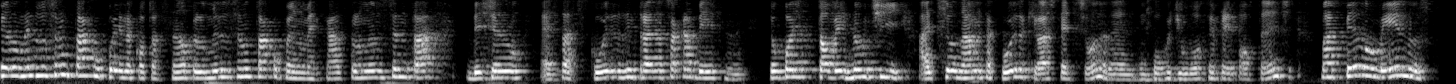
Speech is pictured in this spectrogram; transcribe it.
pelo menos você não está acompanhando a cotação, pelo menos você não está acompanhando o mercado, pelo menos você não está deixando essas coisas entrar na sua cabeça, né? Então pode talvez não te adicionar muita coisa, que eu acho que adiciona, né? Um pouco de humor sempre é importante, mas pelo menos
